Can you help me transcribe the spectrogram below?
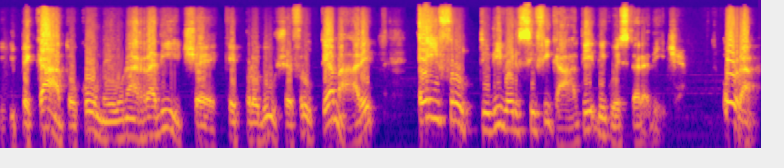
il peccato come una radice che produce frutti amari e i frutti diversificati di questa radice. Ora,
